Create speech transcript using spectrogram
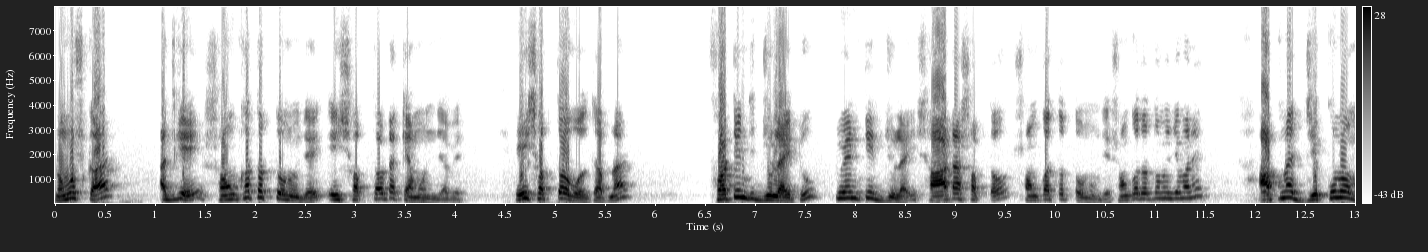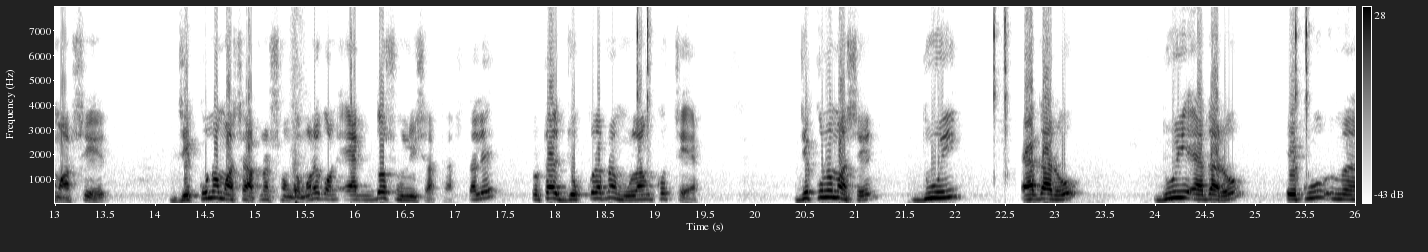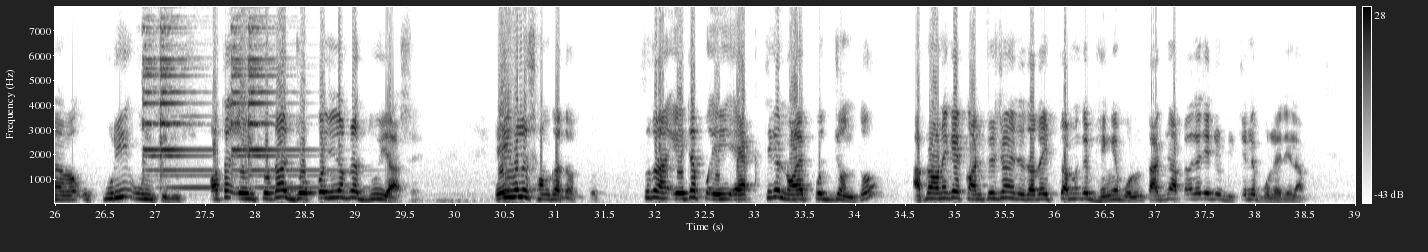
নমস্কার। আজকে সংখ্যাতত্ত্ব অনুযায়ী এই সপ্তাহটা কেমন যাবে? এই সপ্তাহ বলতে আপনার fourteenth July to twentieth July সারাটা সপ্তাহ সংখ্যাতত্ত্ব অনুযায়ী। সংখ্যাতত্ত্ব অনুযায়ী মানে আপনার যে কোনো মাসের যে কোনো মাসে আপনার সংখ্যা, মনে করুন এক দশ উনিশ আঠাশ, তাহলে টোটাল যোগ করে আপনার মূলাঙ্ক হচ্ছে এক। যে কোনো মাসের দুই এগারো দুই এগারো একু কুড়ি, উনত্রিশ, অর্থাৎ এই টোটাল যোগ করে যদি আপনার দুই আসে এই হলো সংখ্যা তত্ত্ব। সুতরাং এটা এই এক থেকে নয় পর্যন্ত আপনার অনেকে কনফিউশন হয়েছে দাদা, একটু আপনাকে ভেঙে বলুন। তার জন্য আপনার কাছে একটু ডিটেলে বলে দিলাম।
